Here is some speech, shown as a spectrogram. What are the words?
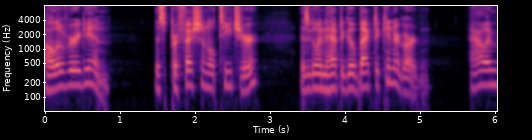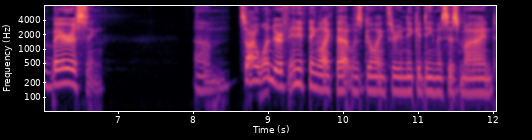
all over again. This professional teacher is going to have to go back to kindergarten. How embarrassing. Um, so I wonder if anything like that was going through Nicodemus's mind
